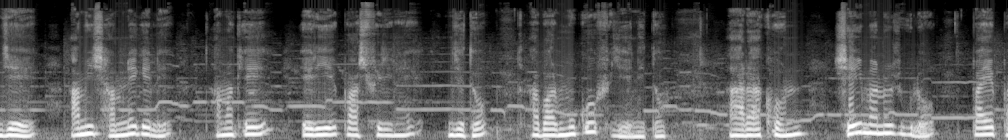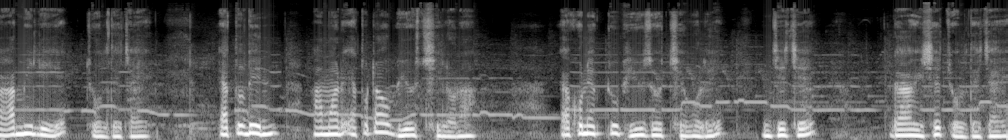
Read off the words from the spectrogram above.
যে আমি সামনে গেলে আমাকে এড়িয়ে পাশ ফিরিয়ে যেত, আবার মুখও ফিরিয়ে নিত। আর এখন সেই মানুষগুলো পায়ে পা মিলিয়ে চলতে চায়। এতদিন আমার এতটাও ভিউজ ছিল না। এখন একটু ভিউজ হচ্ছে বলে যেচে গা হেসে চলতে চায়।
